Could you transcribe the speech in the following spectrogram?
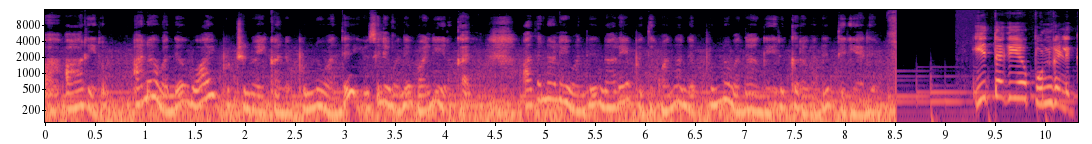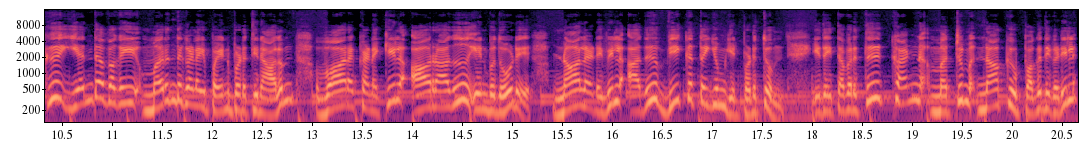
ஆறிடும் ஆனால் வந்து வாய் புற்றுநோய்க்கான புண்ணு வந்து யூஸ்வலி வந்து வலி இருக்காது. அதனாலே வந்து நிறைய பேத்துக்கு வந்து அந்த புண்ணு வந்து அங்கே இருக்கிற வந்து இத்தகைய புண்களுக்கு எந்த வகை மருந்துகளை பயன்படுத்தினாலும் வாரக்கணக்கில் ஆறாது என்பதோடு நாளடைவில் அது வீக்கத்தையும் ஏற்படுத்தும். இதை தவிர்த்து கண் மற்றும் நாக்கு பகுதிகளில்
